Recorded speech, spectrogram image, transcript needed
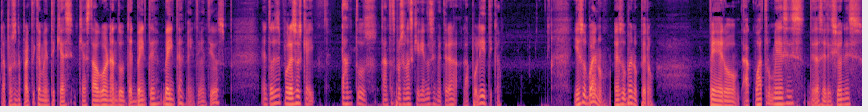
la, persona prácticamente que ha, que ha estado gobernando del 2020 al 2022. Entonces, por eso es que hay tantos, tantas personas queriéndose meter a la política. Y eso es bueno, eso es bueno, pero pero a cuatro meses de las elecciones,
